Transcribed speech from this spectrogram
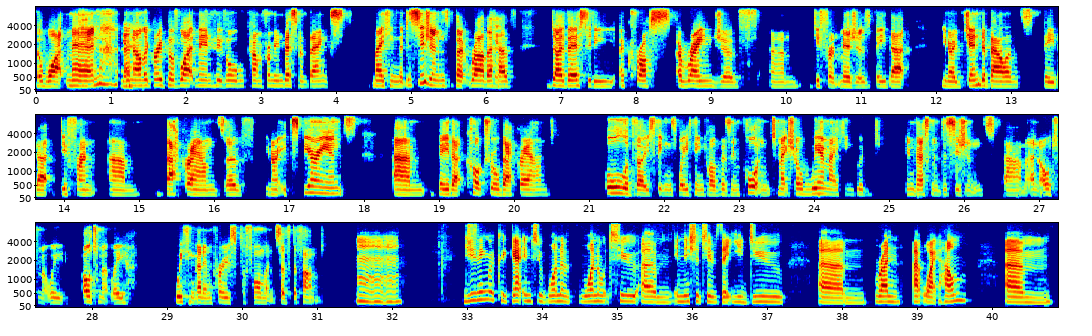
the white man, yeah. another group of white men who've all come from investment banks making the decisions, but rather yeah. have diversity across a range of um, different measures, be that you know, gender balance, be that different um, backgrounds of, you know, experience, um, be that cultural background, all of those things we think of as important to make sure we're making good investment decisions um, and ultimately, ultimately, we think that improves performance of the fund. Do you think we could get into one of one or two um, initiatives that you do um, run at Whitehelm? Um,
